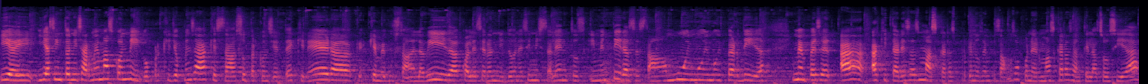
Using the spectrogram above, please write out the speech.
y, a sintonizarme más conmigo, porque yo pensaba que estaba súper consciente de quién era, que, me gustaba en la vida, cuáles eran mis dones y mis talentos, y mentiras, estaba muy, muy, muy perdida. Y me empecé a, quitar esas máscaras, porque nos empezamos a poner máscaras ante la sociedad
